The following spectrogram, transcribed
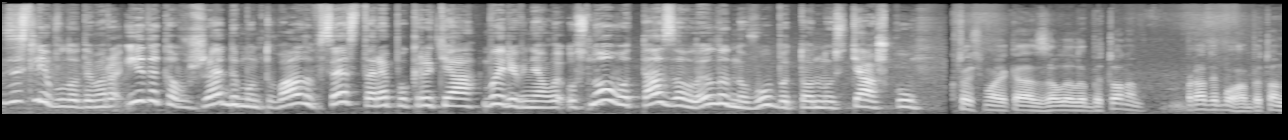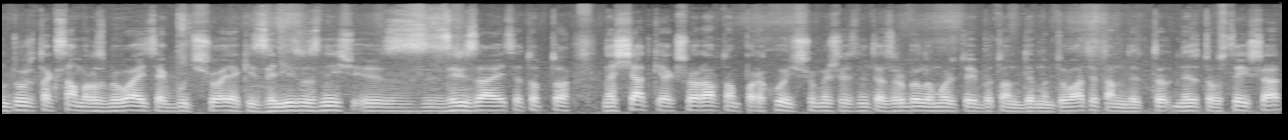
Зі слів Володимира Ідика, вже демонтували все старе покриття, вирівняли основу та залили нову бетонну стяжку. Хтось може казати, залили бетоном. Ради Бога, бетон дуже так само розбивається, як будь-що, як і залізо знищ... зрізається. Тобто нащадки, якщо раптом порахують, що ми щось не те зробили, можуть той бетон демонтувати, там не товстий шар.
